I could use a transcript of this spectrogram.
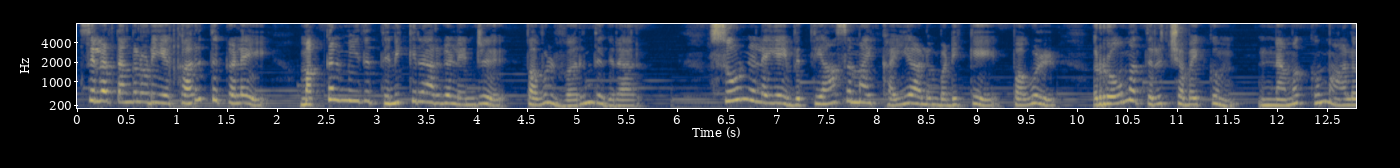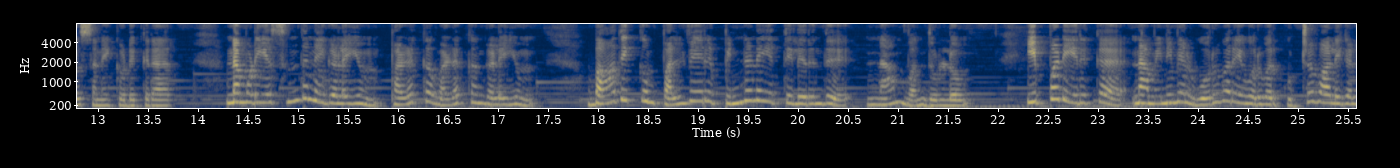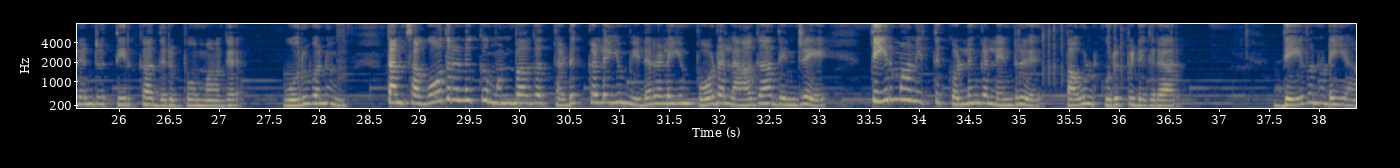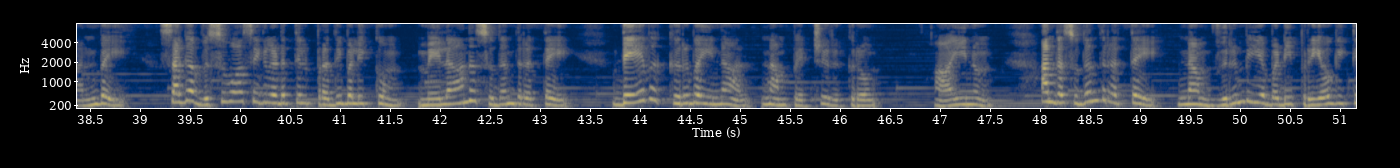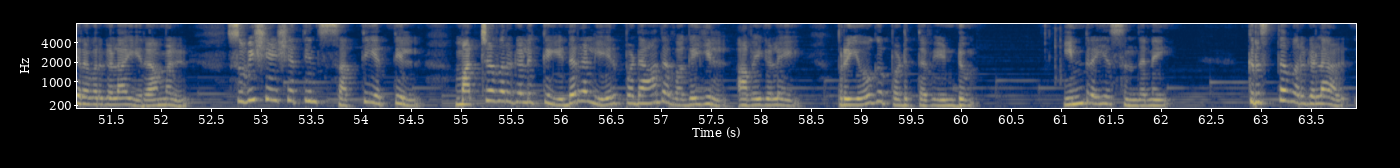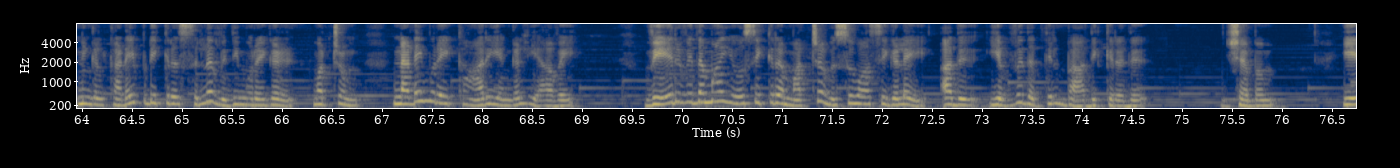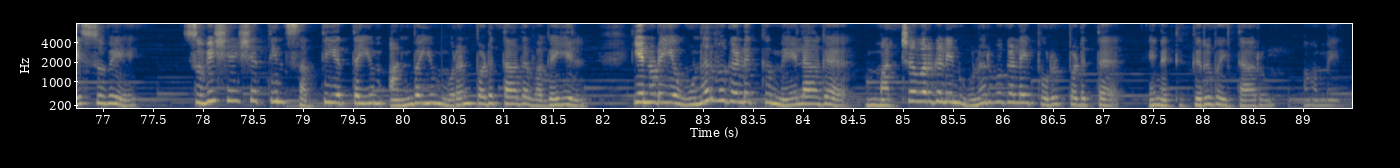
சிலர் தங்களுடைய கருத்துக்களை மக்கள் மீது திணிக்கிறார்கள் என்று பவுல் வருந்துகிறார். சூழ்நிலையை வித்தியாசமாய் கையாளும்படிக்கு பவுல் ரோம திருச்சபைக்கும் நமக்கும் ஆலோசனை கொடுக்கிறார். நம்முடைய சிந்தனைகளையும் பழக்க வழக்கங்களையும் பாதிக்கும் பல்வேறு பின்னணியத்திலிருந்து நாம் வந்துள்ளோம். இப்படி இருக்க நாம் இனிமேல் ஒருவரை ஒருவர் குற்றவாளிகள் என்று தீர்க்காதிருப்போமாக. ஒருவனும் தன் சகோதரனுக்கு முன்பாக தடுக்கலையும் இடரலையும் போடலாகாதென்றே தீர்மானித்துக் கொள்ளுங்கள் என்று பவுல் குறிப்பிடுகிறார். தேவனுடைய அன்பை சக விசுவாசிகளிடத்தில் பிரதிபலிக்கும் மேலான சுதந்திரத்தை தேவ கிருபையினால் நாம் பெற்றிருக்கிறோம். ஆயினும் அந்த சுதந்திரத்தை நாம் விரும்பியபடி பிரயோகிக்கிறவர்களாய் இராமல் சுவிசேஷத்தின் சத்தியத்தில் மற்றவர்களுக்கு இடரல் ஏற்படாத வகையில் அவைகளை பிரயோகப்படுத்த வேண்டும். இன்றைய சிந்தனை. கிறிஸ்தவர்களால் நீங்கள் கடைபிடிக்கிற சில விதிமுறைகள் மற்றும் நடைமுறை காரியங்கள் யாவை? வேறு விதமாய் யோசிக்கிற மற்ற விசுவாசிகளை அது எவ்விதத்தில் பாதிக்கிறது? ஜெபம். இயேசுவே சுவிசேஷத்தின் சத்தியத்தையும் அன்பையும் முரண்படுத்தாத வகையில் என்னுடைய உணர்வுகளுக்கு மேலாக மற்றவர்களின் உணர்வுகளை பொருட்படுத்த எனக்கு கிருபை தாரும். ஆமேன்.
